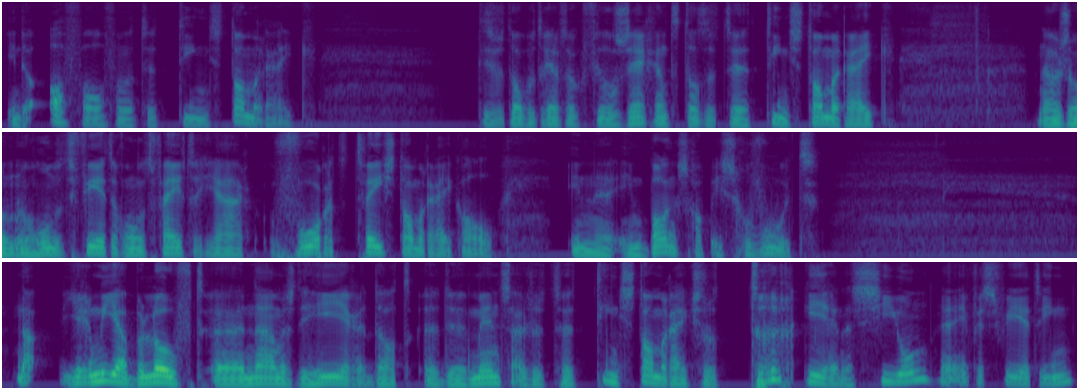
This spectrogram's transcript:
in de afval van het tien stammenrijk. Het is wat dat betreft ook veelzeggend dat het uh, tien nou zo'n 140, 150 jaar voor het twee stammenrijk al in, in ballingschap is gevoerd. Nou, Jeremia belooft namens de heren dat de mensen uit het tien stammenrijk zullen terugkeren naar Sion, hè, in vers 14.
